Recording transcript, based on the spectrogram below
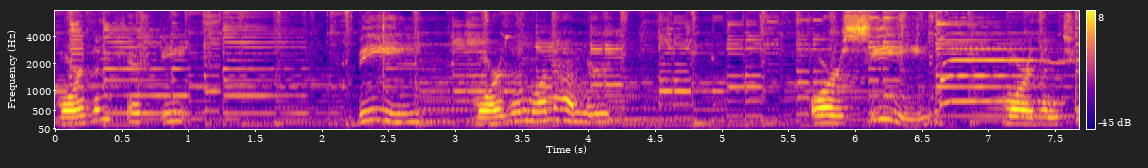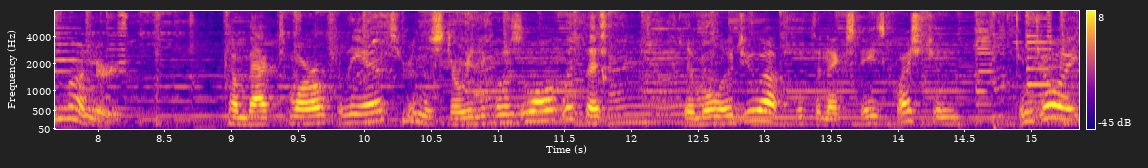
more than 50, B, more than 100, or C, more than 200? Come back tomorrow for the answer and the story that goes along with it. Then we'll load you up with the next day's question. Enjoy!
